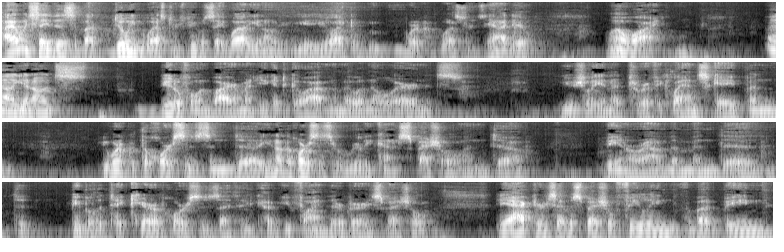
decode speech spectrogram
I always say this about doing westerns. People say, "Well, you know, you, you like to work with westerns." Yeah, I do. Well, why? Well, you know, it's beautiful environment. You get to go out in the middle of nowhere, and it's usually in a terrific landscape, and you work with the horses, and uh, you know the horses are really kind of special, and uh, being around them, and uh, the people that take care of horses, I think uh, you find they're very special. The actors have a special feeling about being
